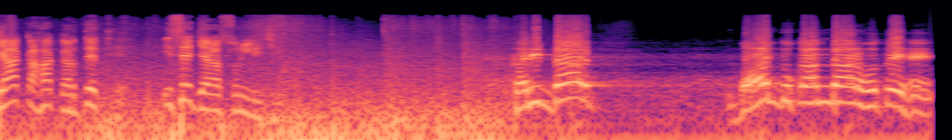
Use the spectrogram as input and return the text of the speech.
क्या कहा करते थे, इसे जरा सुन लीजिए। खरीदार बहुत दुकानदार होते हैं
